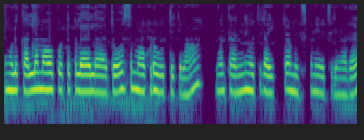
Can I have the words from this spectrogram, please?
உங்களுக்கு கடல மாவு பொட்டுக்கடல இல்லை தோசை மாவு கூட ஊற்றிக்கலாம் இந்த தண்ணி ஊற்றி லைட்டாக மிக்ஸ் பண்ணி வச்சுருங்க அதை.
